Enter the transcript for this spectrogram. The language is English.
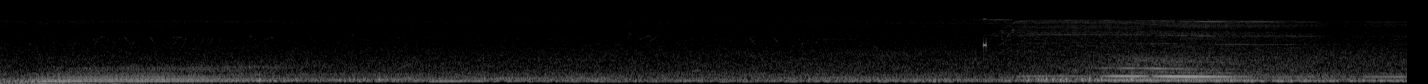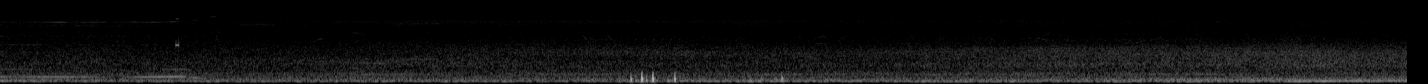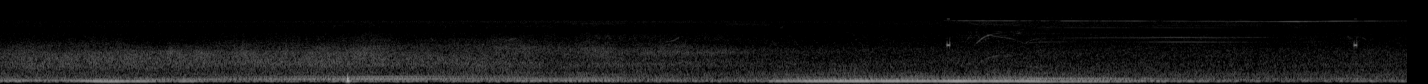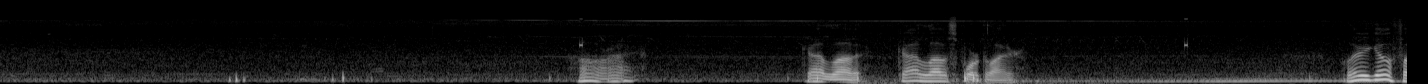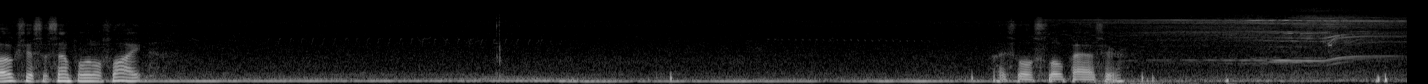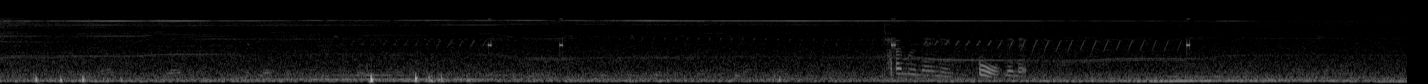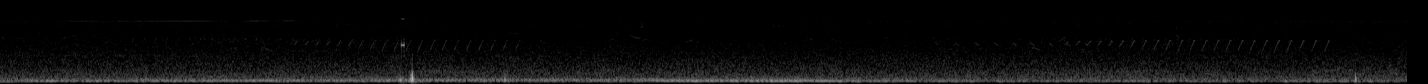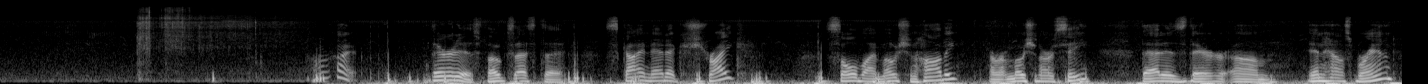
All right. Gotta love it. Gotta love a sport glider. Well, there you go, folks. Just a simple little flight. Nice little slow pass here. Right. There it is, folks. That's the Skynetic Shrike sold by Motion Hobby or Motion RC. That is their um, in-house brand.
